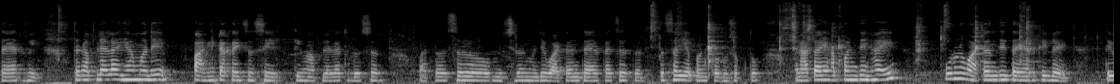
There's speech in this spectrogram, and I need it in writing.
तयार होईल. तर आपल्याला ह्यामध्ये पाणी टाकायचं असेल किंवा आपल्याला थोडंसं पातळसर मिश्रण म्हणजे वाटण तयार करायचं तर तसंही आपण करू शकतो. पण आता हे आपण जे आहे पूर्ण वाटण जे तयार केलं आहे ते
